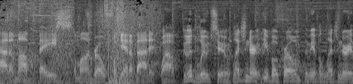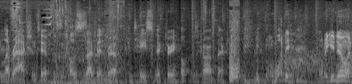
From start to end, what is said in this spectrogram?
Out of my face. Come on, bro. Forget about it. Wow. Good loot, too. Legendary Evo Chrome. Then we have a legendary lever action, too. This is the closest I've been, bro. I can taste victory. Oh, there's a car up there. what, are, what are you doing?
